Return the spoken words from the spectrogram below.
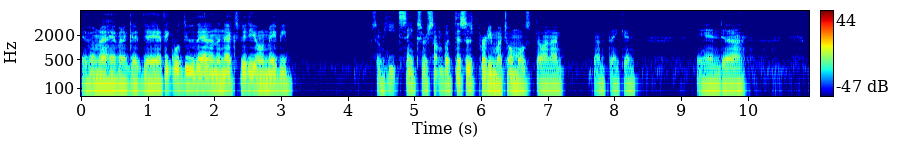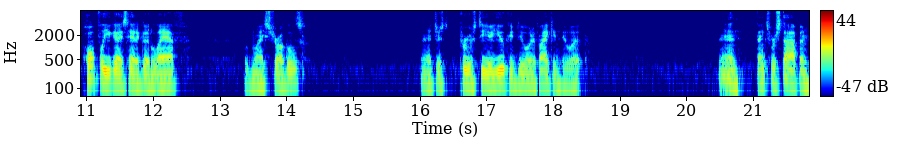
if I'm not having a good day. I think we'll do that in the next video and maybe some heat sinks or something. But this is pretty much almost done, I'm I'm thinking. And uh, hopefully you guys had a good laugh with my struggles. And that just proves to you you could do it if I can do it. And thanks for stopping.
